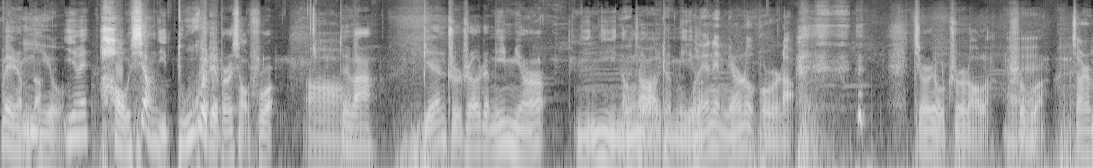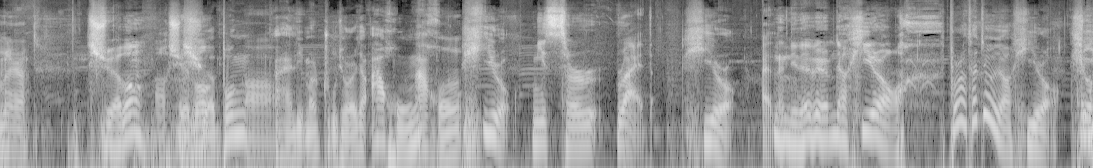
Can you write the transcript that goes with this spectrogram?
为什么呢？因为好像你读过这本小说，哦，对？吧？别人只知道这么一名儿，你你能有这么一我个，连这名儿都不知道，今儿又知道了，是不是？叫什么来着？雪崩，哦，雪雪崩哦，哎，里面主角叫阿红阿红，hero，Mr. Red，hero，那你那为什么叫 hero？不是，他就叫 hero，他就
